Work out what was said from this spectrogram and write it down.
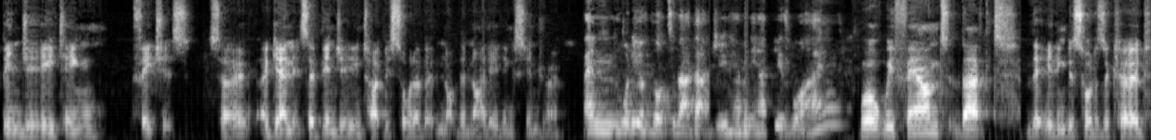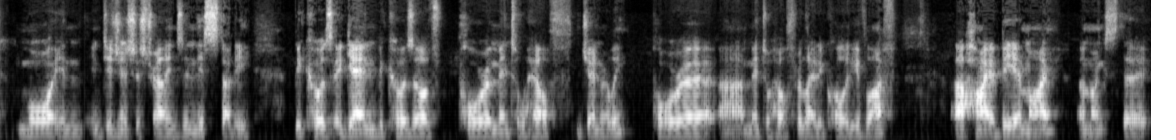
binge eating features. So again, it's a binge eating type disorder, but not the night eating syndrome. And what are your thoughts about that? Do you have any ideas why? Well, we found that the eating disorders occurred more in Indigenous Australians in this study because, again, because of poorer mental health generally, poorer uh, mental health related quality of life, a higher BMI amongst the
